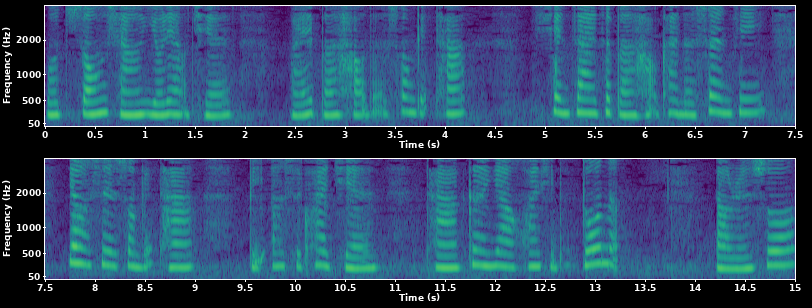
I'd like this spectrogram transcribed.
我总想有两钱买一本好的送给他。现在这本好看的圣经，要是送给他，比二十块钱他更要欢喜的多呢。老人说：“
